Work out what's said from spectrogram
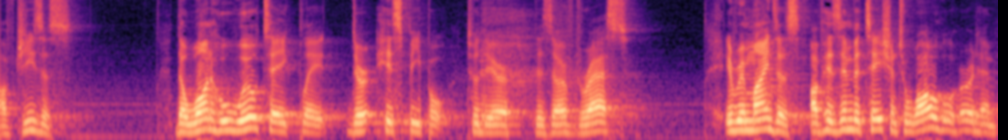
of Jesus, the one who will take his people to their deserved rest. It reminds us of his invitation to all who heard him,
